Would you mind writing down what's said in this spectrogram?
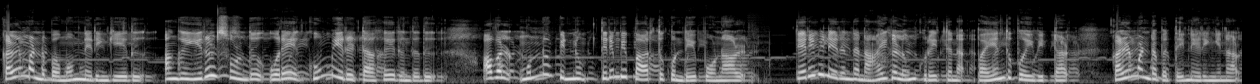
கல் மண்டபமும் நெருங்கியது. அங்கு இருள் சூழ்ந்து ஒரே கும் இருட்டாக இருந்தது. அவள் முன்னும் பின்னும் திரும்பி பார்த்து கொண்டே போனாள். தெருவில் இருந்த நாய்களும் குறைத்தன பயந்து போய்விட்டாள். கல்மண்டபத்தை நெருங்கினாள்.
